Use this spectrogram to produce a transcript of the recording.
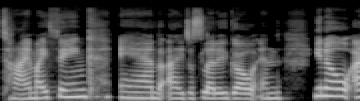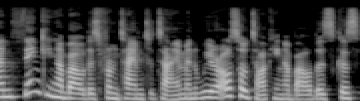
time, I think, and I just let it go. And you know, I'm thinking about this from time to time, and we are also talking about this because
